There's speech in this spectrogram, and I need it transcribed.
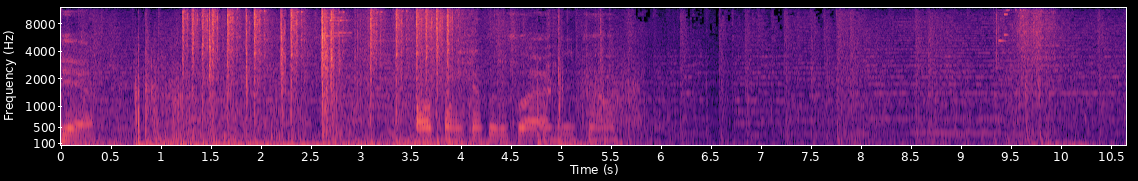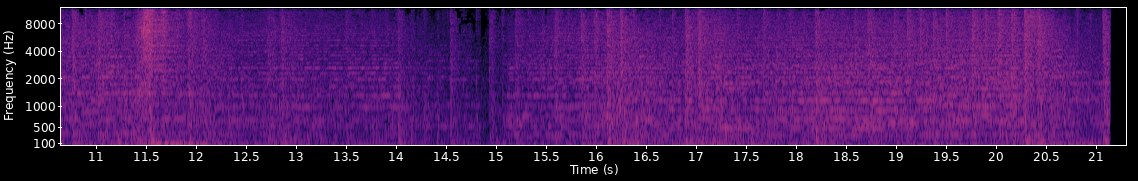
Yeah. PowerPoint after the flag, they count.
